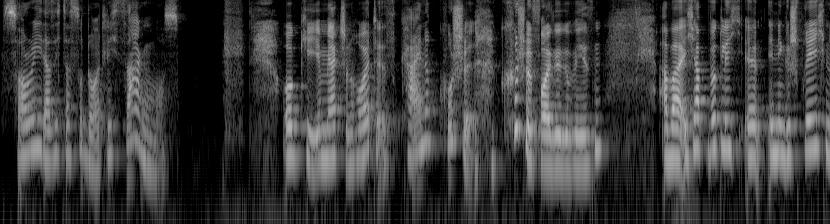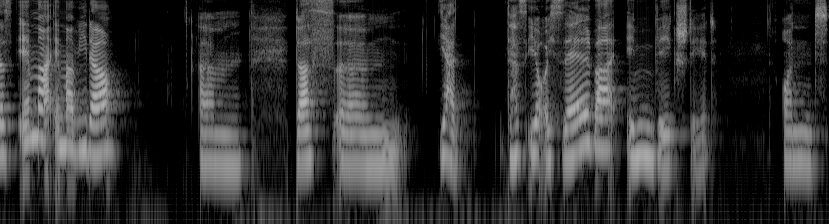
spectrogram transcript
Sorry, dass ich das so deutlich sagen muss. Okay, ihr merkt schon, heute ist keine Kuschel, Kuschelfolge gewesen. Aber ich habe wirklich äh, in den Gesprächen das immer, immer wieder ähm, dass, ähm, ja, dass ihr euch selber im Weg steht. Und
